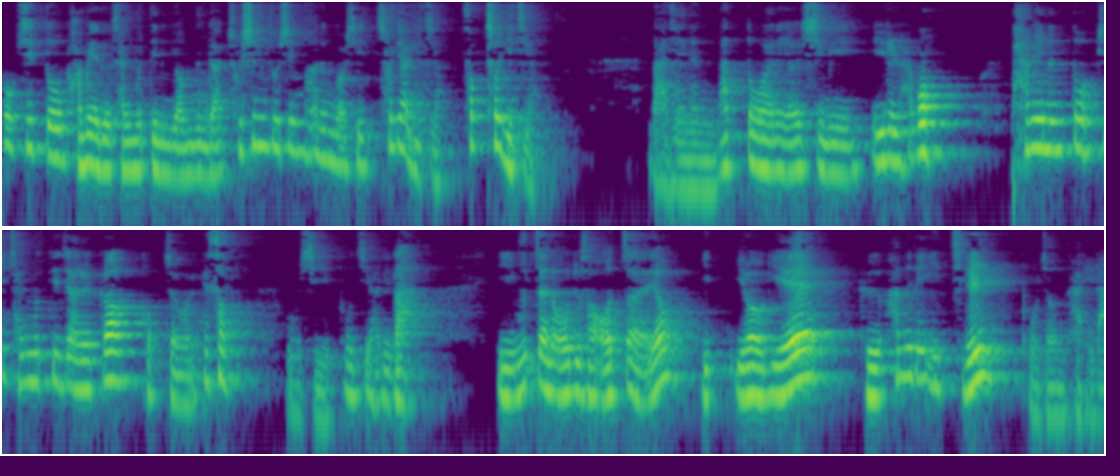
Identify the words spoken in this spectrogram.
혹시 또 밤에도 잘못 되는 게 없는가 조심조심 하는 것이 척약이죠. 석척이지요. 낮에는 낮 동안에 열심히 일을 하고 밤에는 또 혹시 잘못되지 않을까 걱정을 해서 무시부지하리라. 이 우자는 어조사 어자예요. 이러기에 그 하늘의 이치를 보존하리라.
